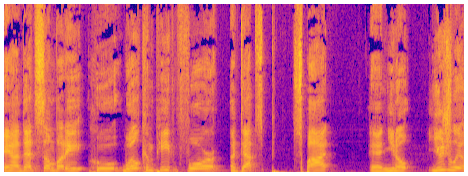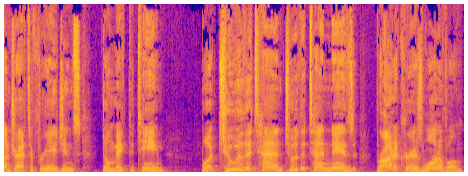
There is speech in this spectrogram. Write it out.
And that's somebody who will compete for a depth spot. And, you know, usually undrafted free agents don't make the team. But two of the 10, two of the 10 names, Braunecker is one of them.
